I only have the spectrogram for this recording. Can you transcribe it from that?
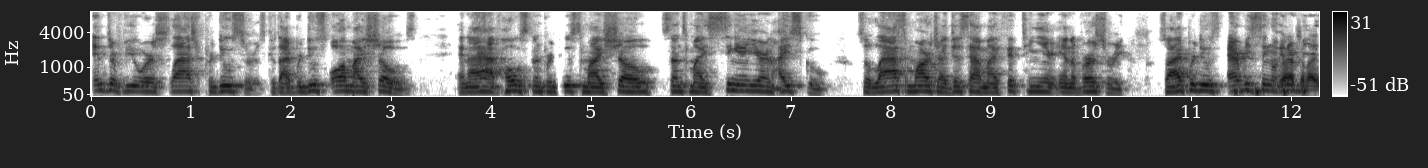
interviewers slash producers because I produce all my shows, and I have hosted and produced my show since my senior year in high school. So last March, I just had my 15 year anniversary. So I produce every single interview.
